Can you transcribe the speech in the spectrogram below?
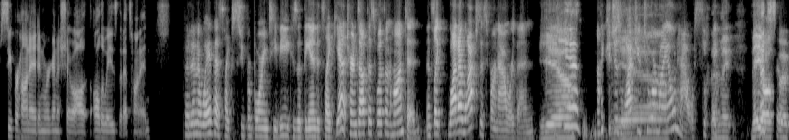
super haunted and we're gonna show all all the ways that it's haunted. But in a way, that's like super boring TV because at the end, it's like, yeah, turns out this wasn't haunted. And it's like, why'd I watch this for an hour then? Yeah. Yeah i could just watch you tour my own house. That Like, may, they That's also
